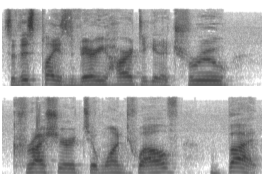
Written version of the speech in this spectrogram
So this play is very hard to get a true crusher to 112, but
